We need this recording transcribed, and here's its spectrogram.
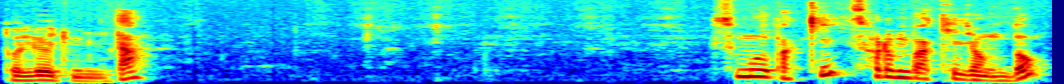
돌려줍니다. 20바퀴, 30바퀴 정도?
